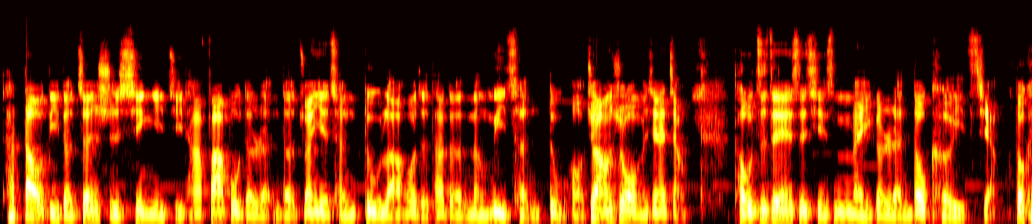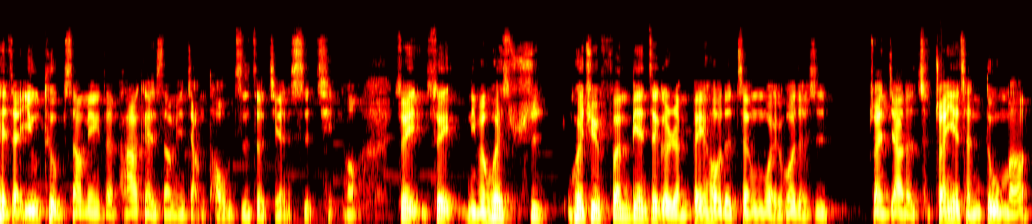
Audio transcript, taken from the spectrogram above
它到底的真实性以及它发布的人的专业程度啦，或者他的能力程度。哦，就好像说我们现在讲投资这件事情，是每个人都可以讲，都可以在 YouTube 上面，在 Podcast 上面讲投资这件事情。哦，所以所以你们会是。会去分辨这个人背后的真伪，或者是专家的专业程度吗？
